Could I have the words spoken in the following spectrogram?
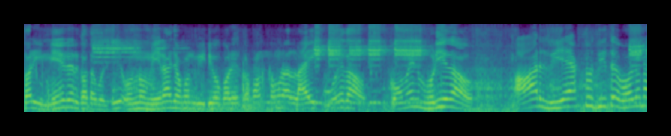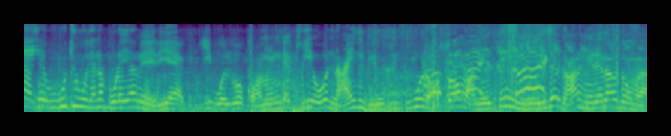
সরি মেয়েদের কথা বলছি, অন্য মেয়েরা যখন ভিডিও করে, তখন তোমরা লাইক ভরে দাও কমেন্ট ভরিয়ে দাও। আর রিয়্যাক্ট তো দিতে বলো না, সে উবুচুবু যেন পড়ে যাবে রিয়্যাক্ট কি বলব কমেন্টে কি ও নাইস বিউটিফুল অসম অ্যামেজিং ইংলিশের গান মেরে দাও তোমরা।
